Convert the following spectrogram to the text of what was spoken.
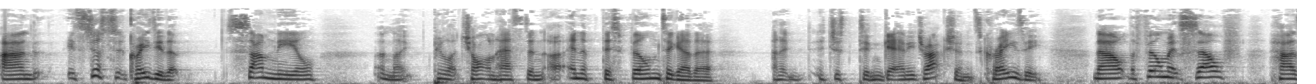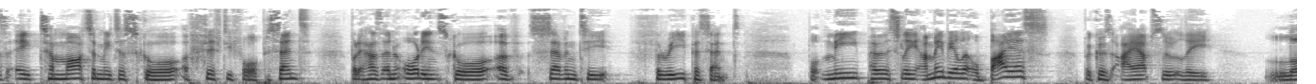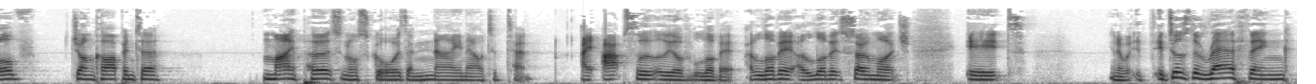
And it's just crazy that Sam Neill and like people like Charlton Heston are in this film together, and it it just didn't get any traction. It's crazy. Now, the film itself has a tomato meter score of 54%, but it has an audience score of 73%. But me personally, I may be a little biased because I absolutely love John Carpenter. My personal score is a 9 out of 10. I absolutely love, love it. I love it. I love it so much. It, you know, it, it does the rare thing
